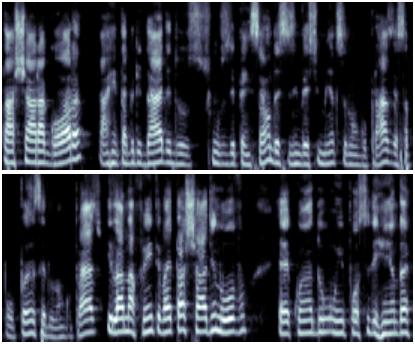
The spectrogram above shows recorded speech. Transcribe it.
taxar agora a rentabilidade dos fundos de pensão, desses investimentos de longo prazo, dessa poupança de longo prazo, e lá na frente vai taxar de novo é, quando o imposto de renda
